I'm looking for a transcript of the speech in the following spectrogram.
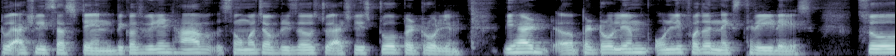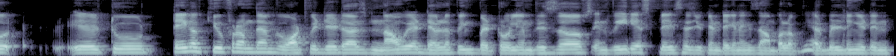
to actually sustain because we didn't have so much of reserves to actually store petroleum. We had uh, petroleum only for the next 3 days. So uh, to take a cue from them what we did was now we are developing petroleum reserves in various places. You can take an example of we are building it in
